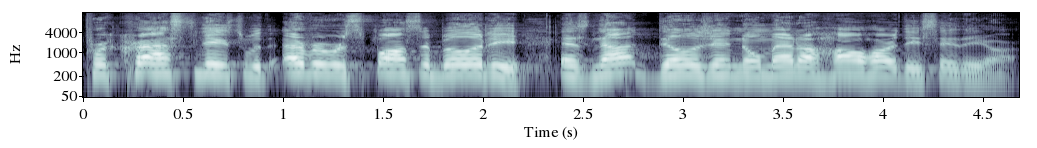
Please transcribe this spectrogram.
procrastinates with every responsibility, is not diligent no matter how hard they say they are.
